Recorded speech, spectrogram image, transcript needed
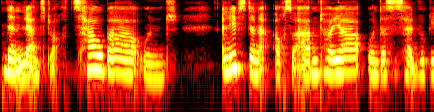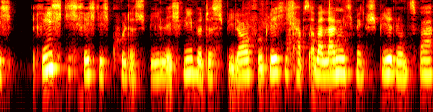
dann lernst du auch Zauber und erlebst dann auch so Abenteuer und das ist halt wirklich richtig, richtig cool, das Spiel. Ich liebe das Spiel auch wirklich. Ich habe es aber lange nicht mehr gespielt und zwar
